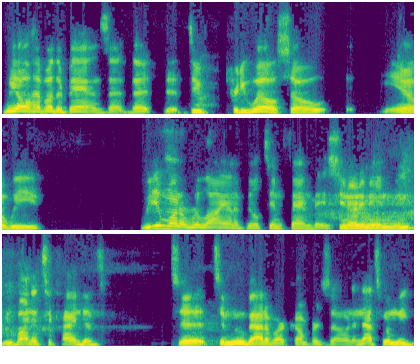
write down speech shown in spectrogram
we all have other bands that, that that do pretty well, so you know, we we didn't want to rely on a built-in fan base. You know what I mean? We we wanted to kind of to to move out of our comfort zone, and that's when we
